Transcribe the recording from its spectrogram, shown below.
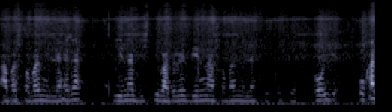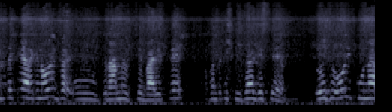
আবার সবাই মিলে হেরা ইয়ে না বৃষ্টি বাদলের দিন না সবাই মিলে ঠিক করছে ওই যে ওখান থেকে আর কি না ওই গ্রামে হচ্ছে বাড়িতে ওখান থেকে সুজা গেছে। ওই যে ওই কোনা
